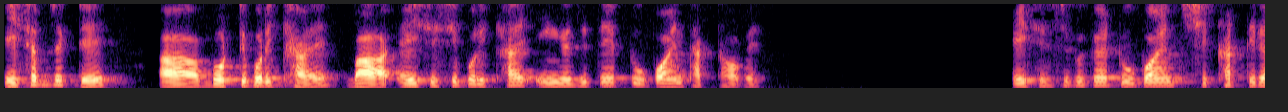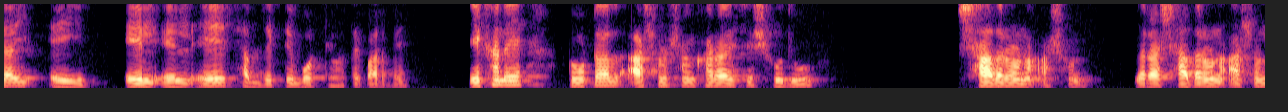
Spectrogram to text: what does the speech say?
এই সাবজেক্টে ভর্তি পরীক্ষায় বা এইচএসসি পরীক্ষায় ইংরেজিতে টু পয়েন্ট থাকতে হবে। এইচএসসি পরীক্ষায় টু পয়েন্ট শিক্ষার্থীরাই এই এল এল এ সাবজেক্টে ভর্তি হতে পারবে। এখানে টোটাল আসন সংখ্যা রয়েছে শুধু সাধারণ আসন। যারা সাধারণ আসন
